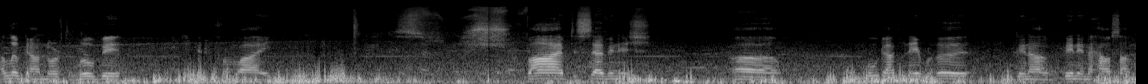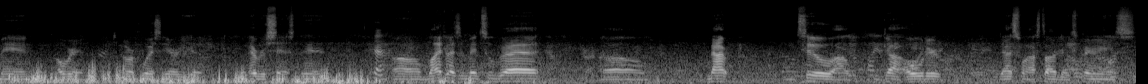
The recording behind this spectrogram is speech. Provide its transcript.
I lived down north a little bit, from like five to seven ish. Uh, moved out the neighborhood. Then I've been in the house I'm in over in the northwest area ever since then. Okay. Um, life hasn't been too bad. Um, not until I got older. That's when I started to experience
